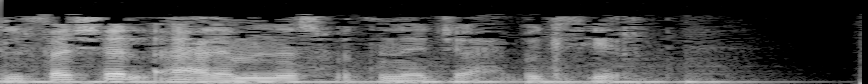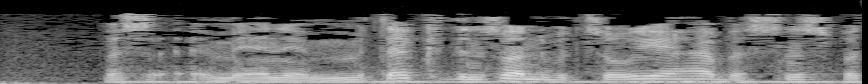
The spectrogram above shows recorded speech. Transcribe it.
الفشل أعلى من نسبة النجاح بكثير. بس يعني متأكد ان سوني بتسويها بس نسبة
